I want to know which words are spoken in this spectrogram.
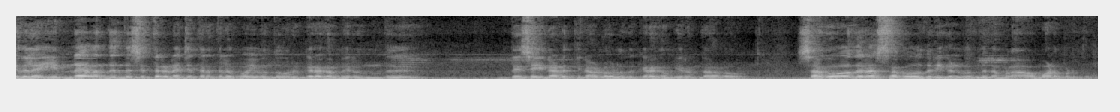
இதில் என்ன வந்து இந்த சித்திர நட்சத்திரத்தில் போய் வந்து ஒரு கிரகம் இருந்து திசை நடத்தினாலோ அல்லது கிரகம் இருந்தாலோ சகோதர சகோதரிகள் வந்து நம்மளை அவமானப்படுத்தும்.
